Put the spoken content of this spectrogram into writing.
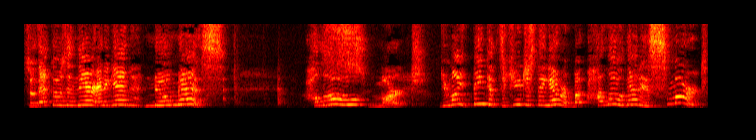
So that goes in there, and again, no mess. Hello? Smart. You might think it's the hugest thing ever, but hello, that is smart.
